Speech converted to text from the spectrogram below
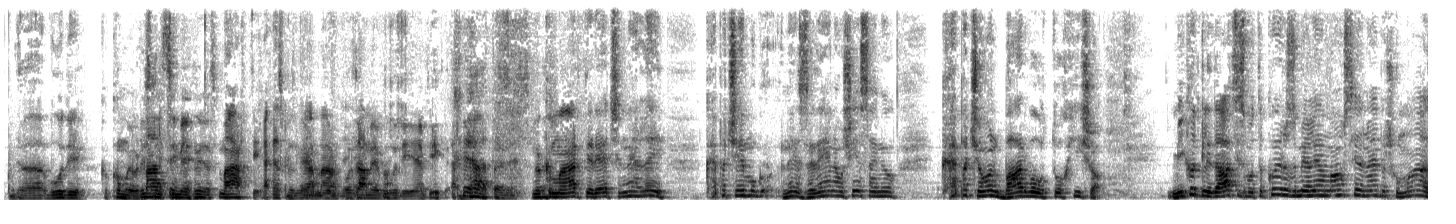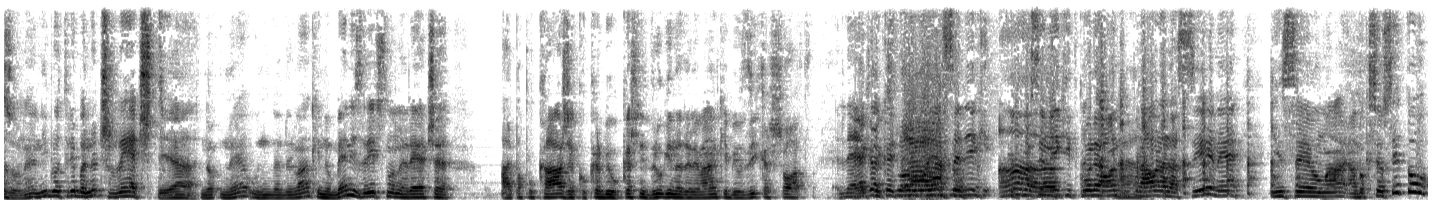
Uh, Vudi, kako mu je v resnici ime? Marti, ja, jaz pa Ja, zdaj Marty, ja. vzame Vudi. Je, bi. Ja, to je. No, ko Marti reče, ne, lej, kaj pa če je mogo, ne, zelena ušesa je imel, kaj pa če on barval v to hišo. Mi kot gledalci smo takoj razumeli, da ja, se je najbrž umazal, ne? ni bilo treba nič reči. Ja. No, ne, v nadaljevanki noben izrecno ne reče, ali pa pokaže, kot bi v kakšni drugi nadaljevanki bil zika šot. Nekaj, kar Ja, se neki. Pa se neki tako le on popravlja lase ne, in se je umazal. Ampak se vse to.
